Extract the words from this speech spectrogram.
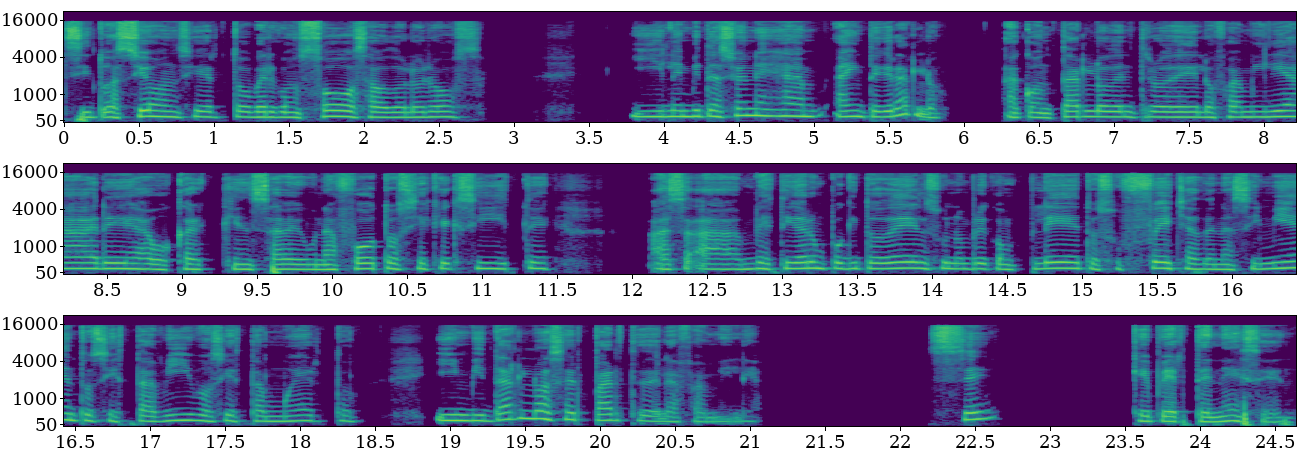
situación, ¿cierto? Vergonzosa o dolorosa. Y la invitación es a, integrarlo, a contarlo dentro de los familiares, a buscar, quién sabe, una foto si es que existe, a, investigar un poquito de él, su nombre completo, sus fechas de nacimiento, si está vivo, si está muerto, e invitarlo a ser parte de la familia. Sé que pertenecen.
